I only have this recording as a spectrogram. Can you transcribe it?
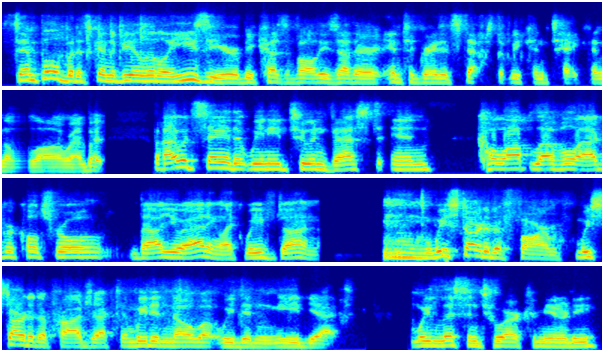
simple, but it's going to be a little easier because of all these other integrated steps that we can take in the long run. But but I would say that we need to invest in co-op level agricultural value adding, like we've done. we started a farm, we started a project, and we didn't know what we didn't need yet. We listened to our community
